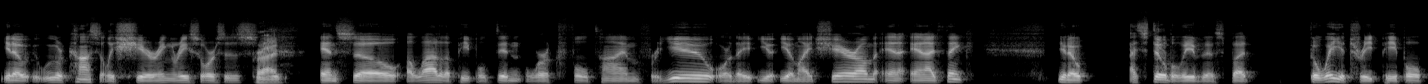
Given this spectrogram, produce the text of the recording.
you know, we were constantly sharing resources. Right. And so a lot of the people didn't work full time for you or they you, you might share them and and I think you know, I still believe this, but the way you treat people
